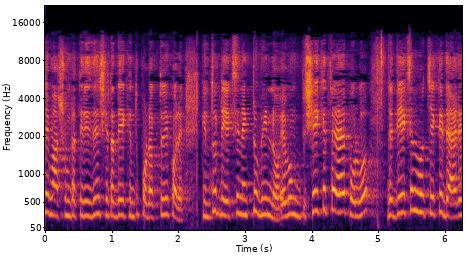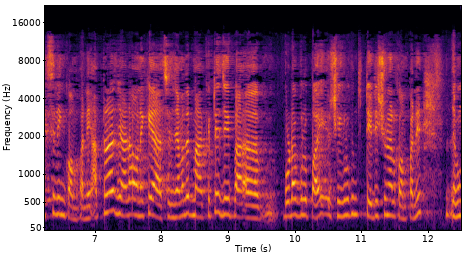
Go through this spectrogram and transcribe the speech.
যে মাশরুমটা তিরিশ দিন, সেটা দিয়ে কিন্তু প্রোডাক্ট তৈরি করে। কিন্তু ডিএক্সএন একটু ভিন্ন এবং সেই ক্ষেত্রে বলব যে ডিএক্সএন হচ্ছে একটি ডাইরেক্ট সেলিং কোম্পানি আপনারা যারা অনেকে আছেন, যে আমাদের মার্কেটে যে প্রোডাক্টগুলো পাই, সেগুলো কিন্তু ট্রেডিশনাল কোম্পানি এবং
